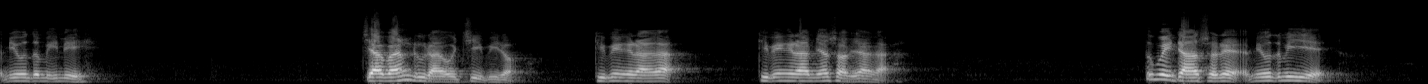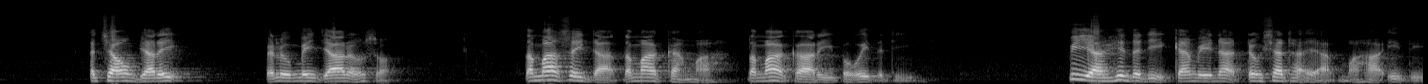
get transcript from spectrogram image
အမျိုးသမီးလေးဂျပန်လူတာကိုကြည့်ပြီးတော့ဒီပင်ကရာကဒီပင်္ဂရာမြတ်စွာဘုရားကသူမိတ်တာဆိုတဲ့အမျိုးသမီးရဲ့ အချောင်းဗျာဒိတ်ဘယ်လိုမိန့်ကြားတော့ဆိုသမစိတ်တာသမကမ္မာသမကာရီဘဝိတတိပိယဟိတတိကံမေနတုံရှထယမဟာဣတိ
